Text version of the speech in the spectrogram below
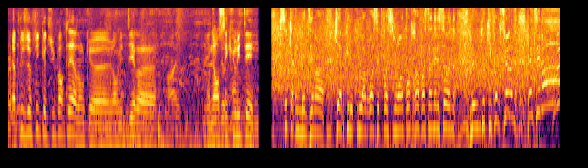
Il y a plus de flics que de supporters, donc euh, j'ai envie de dire, euh, on est en sécurité. C'est Karim Benzema qui a pris le couloir droit cette fois-ci en contre face à Nelson. Le 1-2 qui fonctionne. Benzema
